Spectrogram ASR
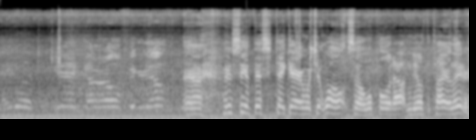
How you doing? Good. Got it all figured out. Uh, we'll see if this take care, which it won't, so we'll pull it out and deal with the tire later.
